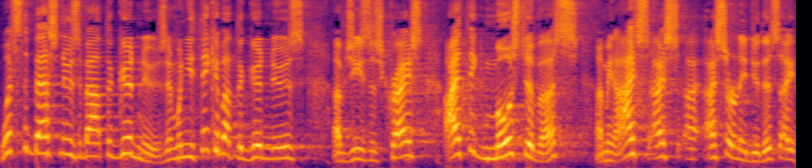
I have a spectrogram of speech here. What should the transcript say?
What's the best news about the good news? And when you think about the good news of Jesus Christ, I think most of us, I mean, I, I, I certainly do this. I,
